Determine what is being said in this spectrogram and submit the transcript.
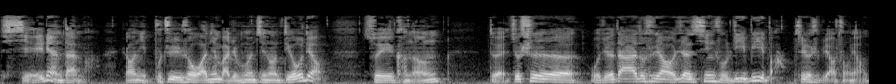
写一点代码，然后你不至于说完全把这部分技能丢掉。所以可能，对，就是我觉得大家都是要认清楚利弊吧，这个是比较重要的。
